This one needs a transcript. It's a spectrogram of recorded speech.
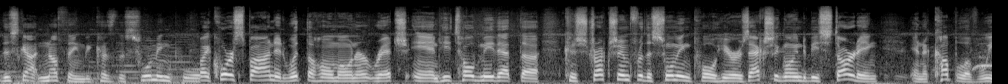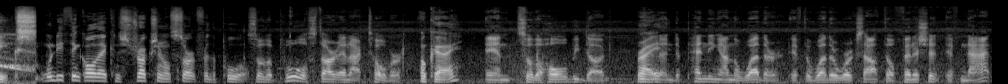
this got nothing because the swimming pool. I corresponded with the homeowner, Rich, and he told me that the construction for the swimming pool here is actually going to be starting in a couple of weeks. When do you think all that construction will start for the pool? So the pool will start in October, Okay. and so the hole will be dug. Right. And then depending on the weather, if the weather works out, they'll finish it. If not,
